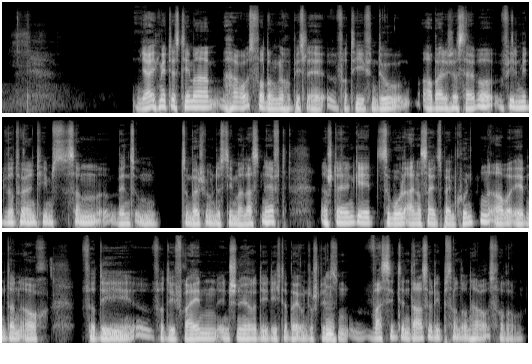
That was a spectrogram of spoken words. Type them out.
Ja, ich möchte das Thema Herausforderung noch ein bisschen vertiefen. Du arbeitest ja selber viel mit virtuellen Teams zusammen, wenn es um zum Beispiel um das Thema Lastenheft erstellen geht, sowohl einerseits beim Kunden, aber eben dann auch für die, für die freien Ingenieure, die dich dabei unterstützen. Mhm. Was sind denn da so die besonderen Herausforderungen?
